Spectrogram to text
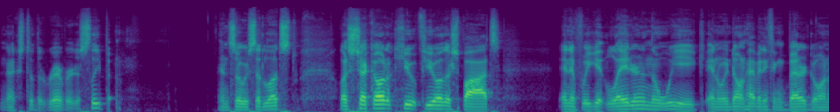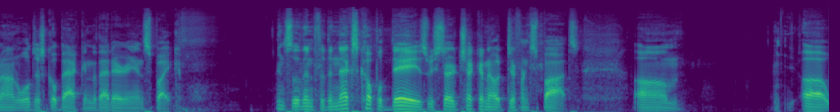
next to the river to sleep in. And so we said, let's let's check out a cute few other spots. And if we get later in the week and we don't have anything better going on, we'll just go back into that area and spike. And so then for the next couple days, we started checking out different spots. Um, uh,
